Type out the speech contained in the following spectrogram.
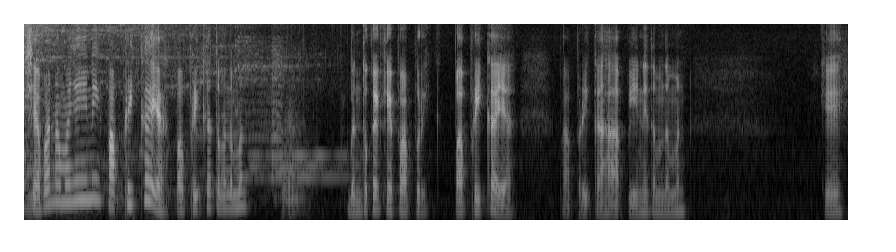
Siapa namanya ini? Paprika ya? Paprika teman-teman. Bentuknya kayak papri paprika ya. Paprika api ini teman-teman. Oke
